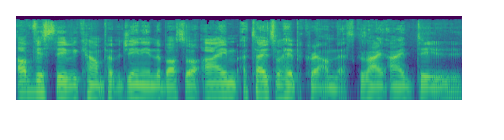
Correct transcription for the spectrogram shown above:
obviously we can't put the genie in the bottle. I'm a total hypocrite on this because I, I do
